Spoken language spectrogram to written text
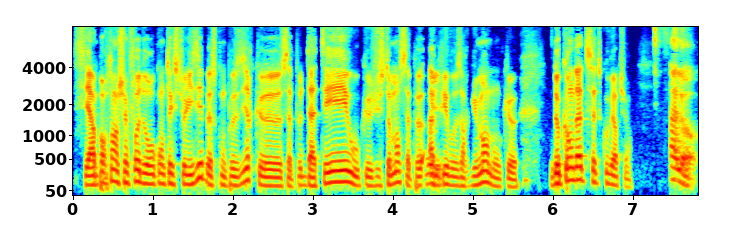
c'est important à chaque fois de recontextualiser parce qu'on peut se dire que ça peut dater ou que justement ça peut Oui. appuyer vos arguments. Donc, euh, de quand date cette couverture? Alors,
